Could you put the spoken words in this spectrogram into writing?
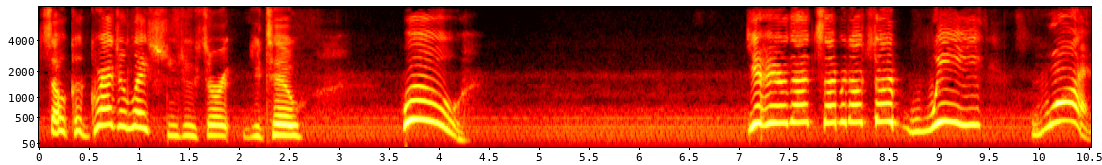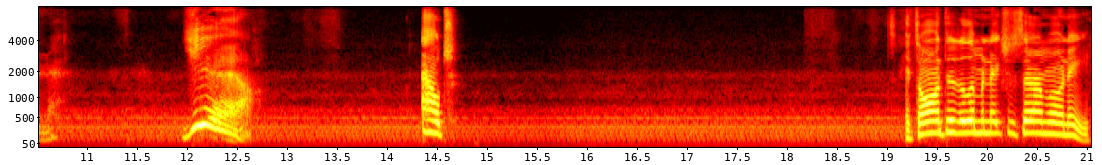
So congratulations, you three, you two. Woo! You hear that, Cyberdodge Dart? We won! Yeah! Ouch. It's on to the elimination ceremony.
